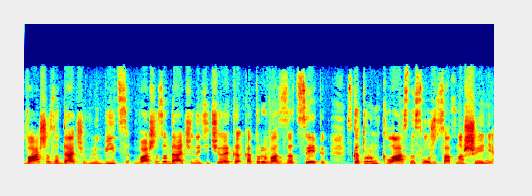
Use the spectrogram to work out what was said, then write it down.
Ваша задача влюбиться, ваша задача найти человека, который вас зацепит, с которым классно сложатся отношения.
